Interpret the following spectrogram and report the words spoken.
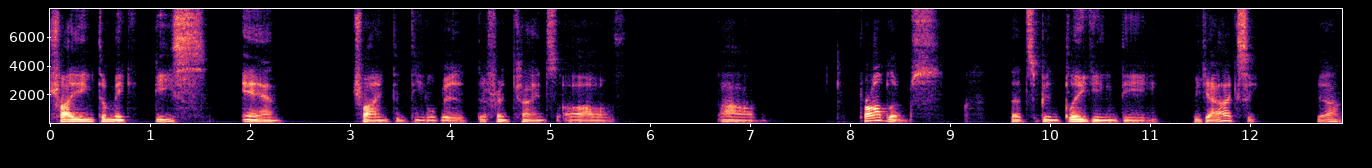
trying to make peace and trying to deal with different kinds of um, problems that's been plaguing the the galaxy. Yeah.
